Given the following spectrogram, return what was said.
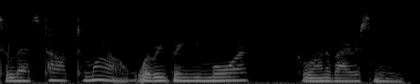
to Let's Talk tomorrow, where we bring you more coronavirus news.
